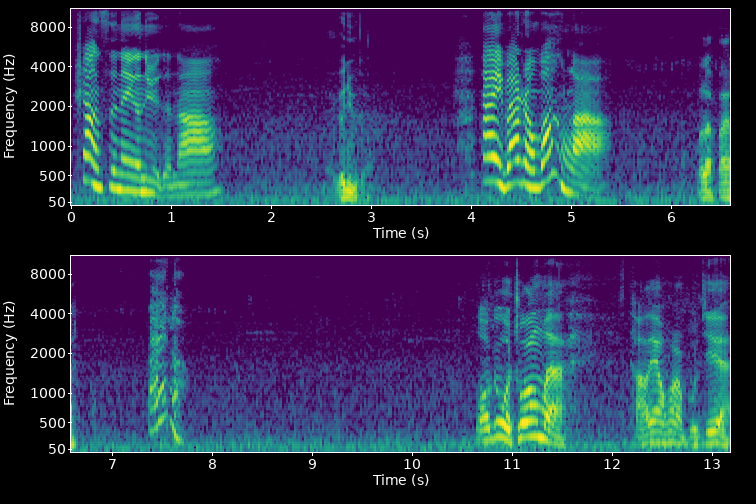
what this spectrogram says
上次那个女的呢？哪个女的呀？挨一巴掌忘了，我俩掰了。掰了。老给我装呗，打电话不接。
